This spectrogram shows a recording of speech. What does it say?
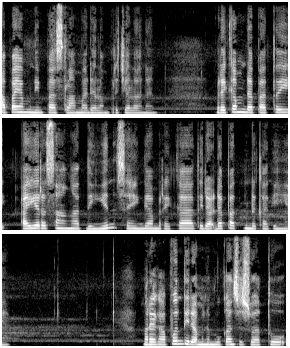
apa yang menimpa selama dalam perjalanan. Mereka mendapati air sangat dingin sehingga mereka tidak dapat mendekatinya. Mereka pun tidak menemukan sesuatu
